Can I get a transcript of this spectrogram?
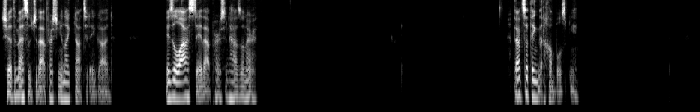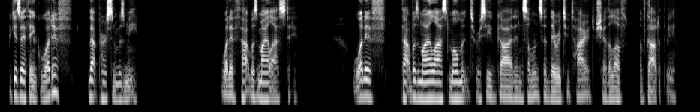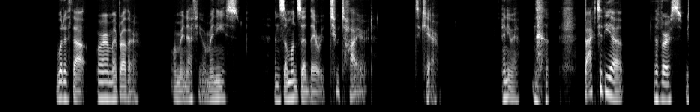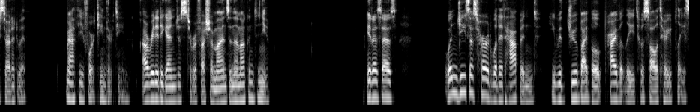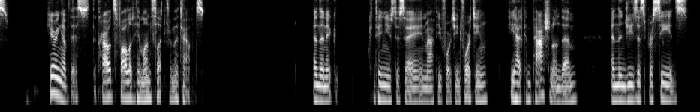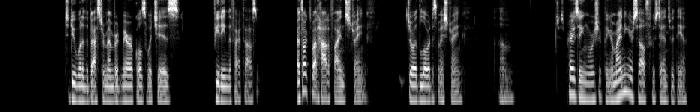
share the message to that person. You're like, not today, God. Is the last day that person has on earth. That's the thing that humbles me. Because I think, what if that person was me? What if that was my last day? What if that was my last moment to receive God and someone said they were too tired to share the love of God with me? What if that were my brother or my nephew or my niece and someone said they were too tired to care? Anyway, back to the uh, the verse we started with. Matthew 14, 13. I'll read it again just to refresh our minds and then I'll continue. It says, When Jesus heard what had happened, he withdrew by boat privately to a solitary place. Hearing of this, the crowds followed him on foot from the towns. And then it continues to say in Matthew 14 14, he had compassion on them. And then Jesus proceeds to do one of the best remembered miracles, which is feeding the 5,000. I talked about how to find strength. Joy of the Lord is my strength. Um, just praising, worshiping, reminding yourself who stands with you.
